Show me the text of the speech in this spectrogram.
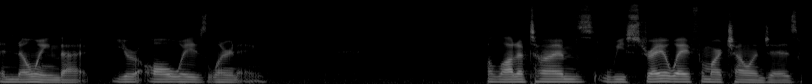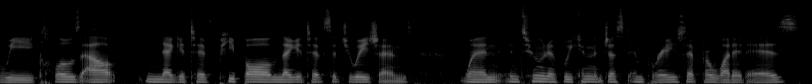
and knowing that you're always learning. A lot of times we stray away from our challenges, we close out negative people, negative situations when in tune if we can just embrace it for what it is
